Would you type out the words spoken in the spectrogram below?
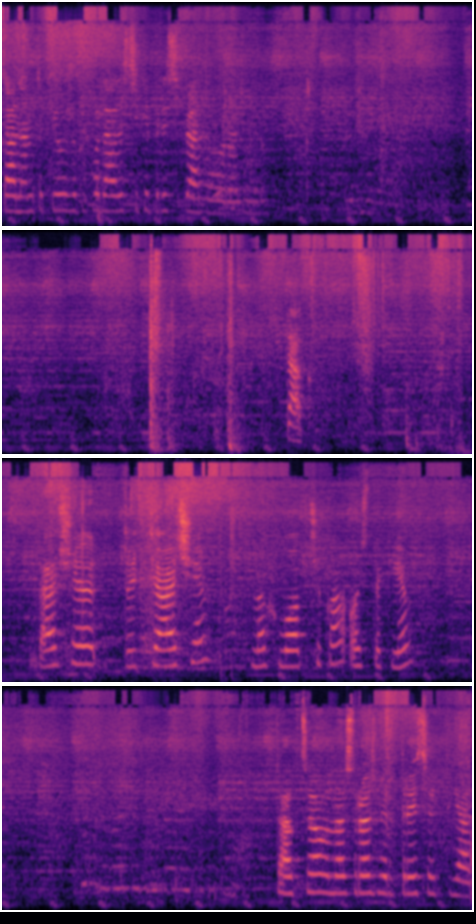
Та, нам такі вже попадались тільки 35-го розміру. Так. Далі дитячі на хлопчика. Ось такі. Так, це у нас розмір 35.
